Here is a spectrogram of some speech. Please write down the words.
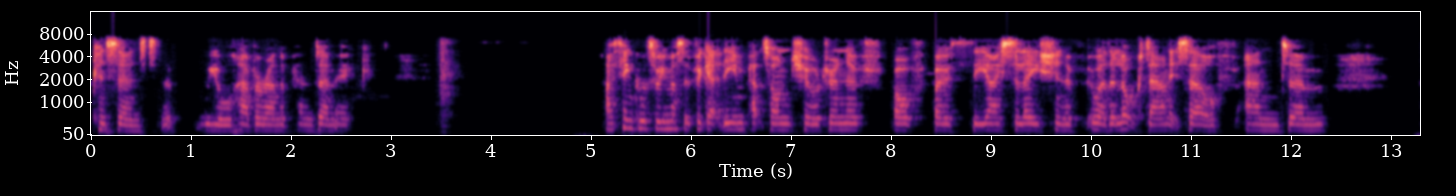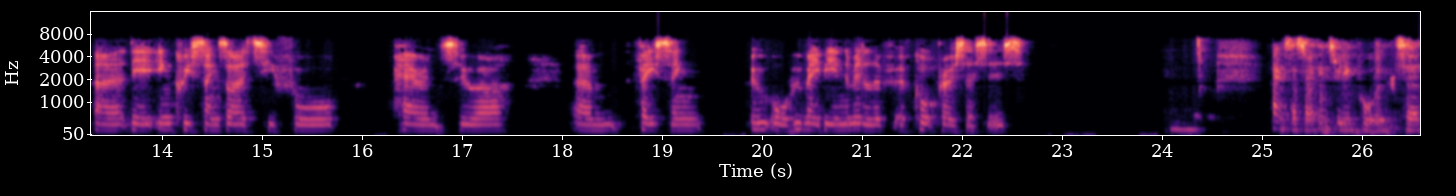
concerns that we all have around the pandemic. I think also we mustn't forget the impact on children of of both the isolation of well the lockdown itself and um, uh, the increased anxiety for parents who are um, facing who, or who may be in the middle of, of court processes. Thanks, Esther. I think it's really important to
